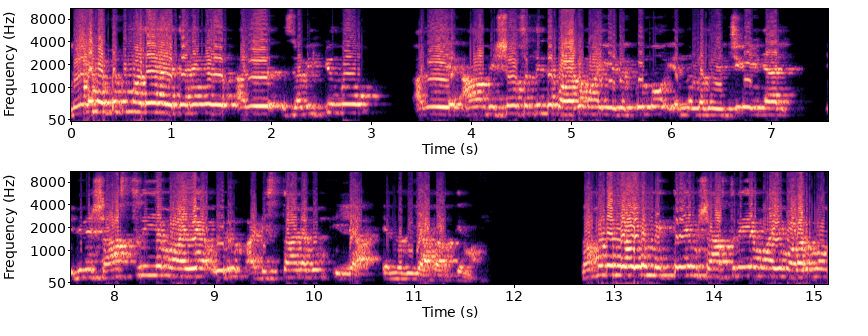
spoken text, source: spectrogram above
ലോകമൊട്ടുക്കും അത് ജനങ്ങൾ അത് ശ്രവിക്കുന്നു അത് ആ വിശ്വാസത്തിന്റെ ഭാഗമായി എടുക്കുന്നു എന്നുള്ളത് വെച്ച് കഴിഞ്ഞാൽ ഇതിന് ശാസ്ത്രീയമായ ഒരു അടിസ്ഥാനവും ഇല്ല എന്നത് യാഥാർത്ഥ്യമാണ്. നമ്മുടെ ലോകം ഇത്രയും ശാസ്ത്രീയമായി വളർന്നു.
